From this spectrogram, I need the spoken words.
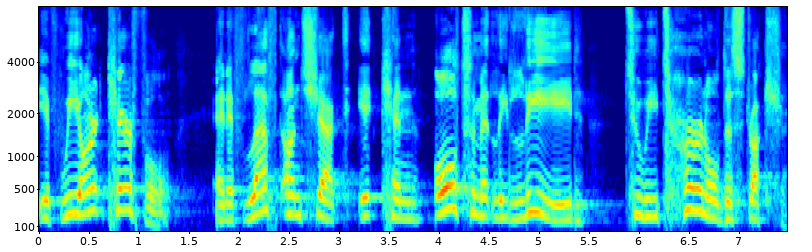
if we aren't careful and if left unchecked, it can ultimately lead to eternal destruction.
